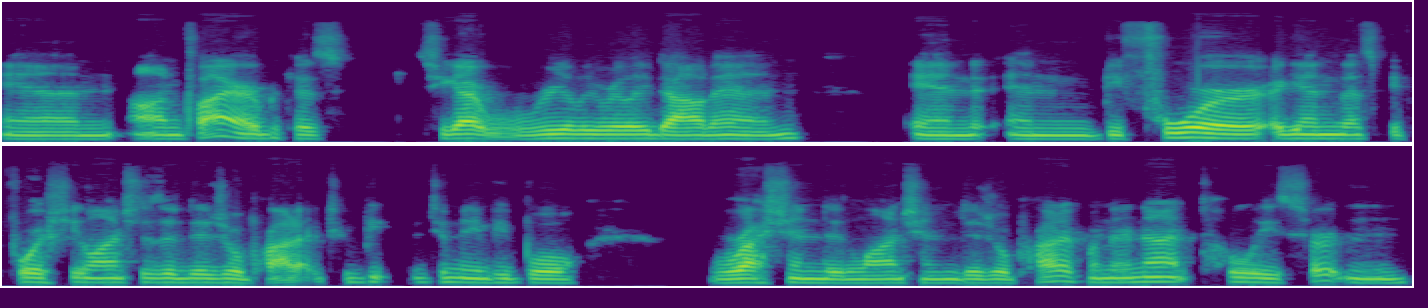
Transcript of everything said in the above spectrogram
and on fire because she got really, really dialed in. And and before again, that's before she launches a digital product. Too too many people rush into launching a digital product when they're not totally certain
